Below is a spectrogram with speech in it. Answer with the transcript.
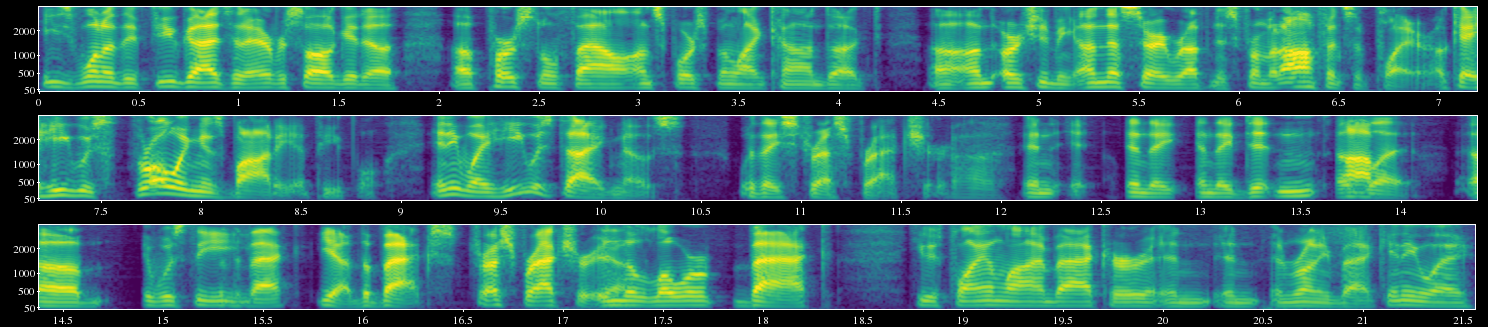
He's one of the few guys that I ever saw get a, a personal foul, unsportsmanlike conduct, uh, un, or excuse me, unnecessary roughness from an offensive player. Okay, he was throwing his body at people. Anyway, he was diagnosed with a stress fracture, and and they and they didn't Of what? um, it was the, the back? Yeah, the back stress fracture in the lower back. He was playing linebacker and, and, and running back. Anyway,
